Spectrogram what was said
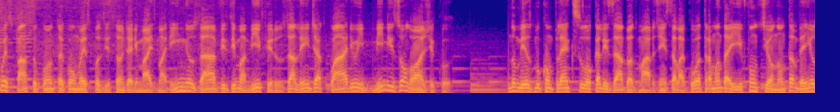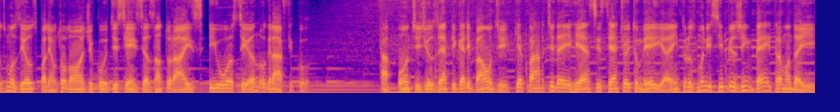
O espaço conta com uma exposição de animais marinhos, aves e mamíferos, além de aquário e mini zoológico. No mesmo complexo localizado às margens da Lagoa Tramandaí funcionam também os museus paleontológico, de ciências naturais e o oceanográfico. A Ponte Giuseppe Garibaldi, que é parte da RS 786 entre os municípios de Imbé e Tramandaí.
